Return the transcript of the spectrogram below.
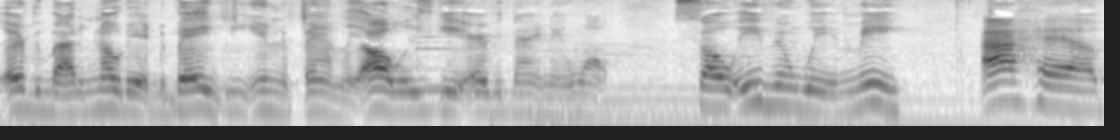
everybody know that the baby in the family always get everything they want. So even with me, I have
